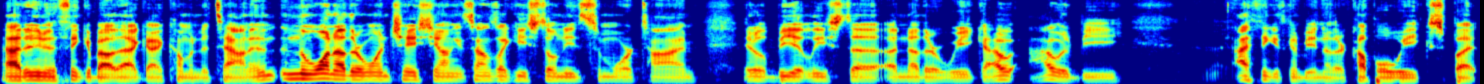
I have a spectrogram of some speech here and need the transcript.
I didn't even think about that guy coming to town. And, and the one other one, Chase Young, it sounds like he still needs some more time. It'll be at least a, another week. I would be, I think it's going to be another couple weeks, but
